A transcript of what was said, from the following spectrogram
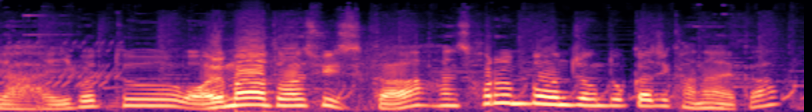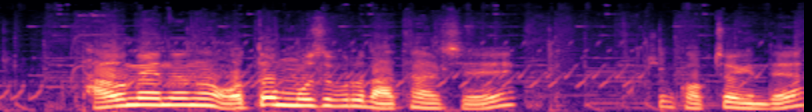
야 이것도 얼마나 더 할 수 있을까? 한 서른 번 정도까지 가능할까? 다음에는 어떤 모습으로 나타날지 좀 걱정인데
